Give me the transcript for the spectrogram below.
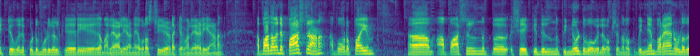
ഏറ്റവും വലിയ കൊടുമുടികൾ കയറിയ ഏക മലയാളിയാണ് എവറസ്റ്റ് കീഴടക്കിയ മലയാളിയാണ്. അപ്പോൾ അതവന്റെ പാഷനാണ്. അപ്പോൾ ഉറപ്പായും ആ, പാഷനിൽ നിന്ന് ഇപ്പോൾ ഷെയ്ഖ് ഇതിൽ നിന്ന് പിന്നോട്ട് പോകില്ല പക്ഷേ നമുക്ക് പിന്നെയും പറയാനുള്ളത്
